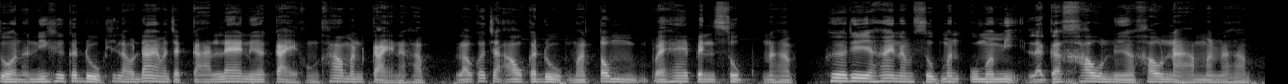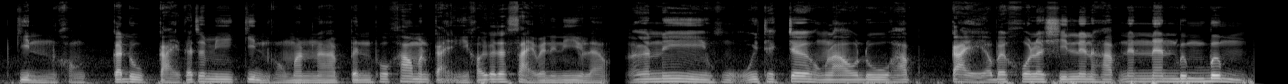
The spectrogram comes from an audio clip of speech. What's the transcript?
ส่วนอันนี้คือกระดูกที่เราได้มาจากการแล่เนื้อไก่ของข้าวมันไก่นะครับ เราก็จะเอากระดูกมาต้มไปให้เป็นซุปนะครับ พื่อที่จะให้น้ำซุปมันอูมามิ แล้วก็เข้าเนื้อเข้าน้ำมันนะครับกลิ่นของกระดูกไก่ก็จะมีกลิ่นของมันนะครับเป็นพวกข้าวมันไก่อย่างนี้เขาก็จะใส่ไว้ในนี้อยู่แล้ว แล้วก็นี่หูยเท็กเจอร์ของเราดูครับ ไก่เอาไปคนละชิ้นเลยนะครับ แน่นๆบึ้มบึมๆ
